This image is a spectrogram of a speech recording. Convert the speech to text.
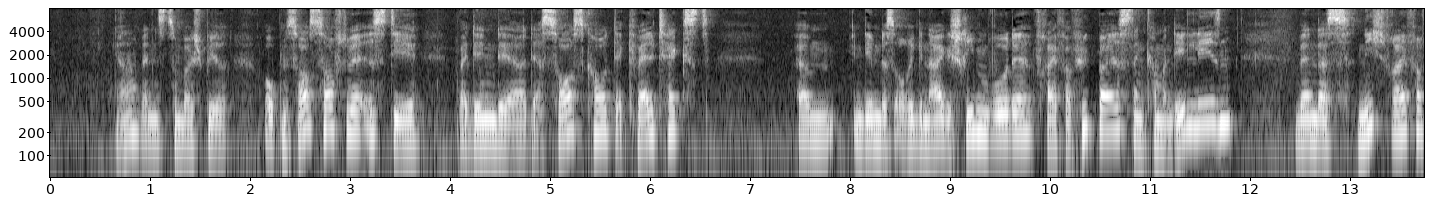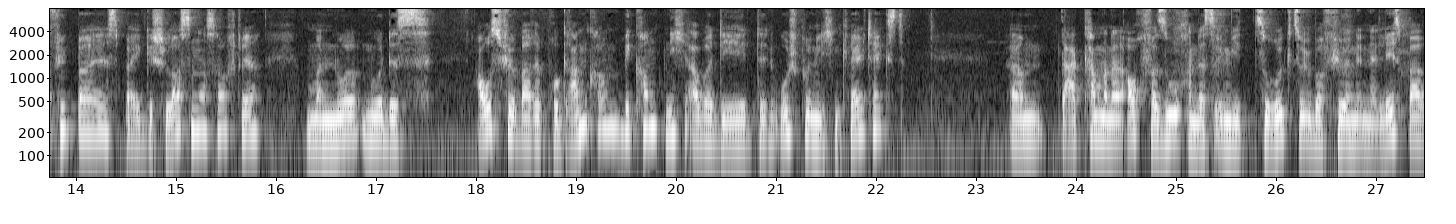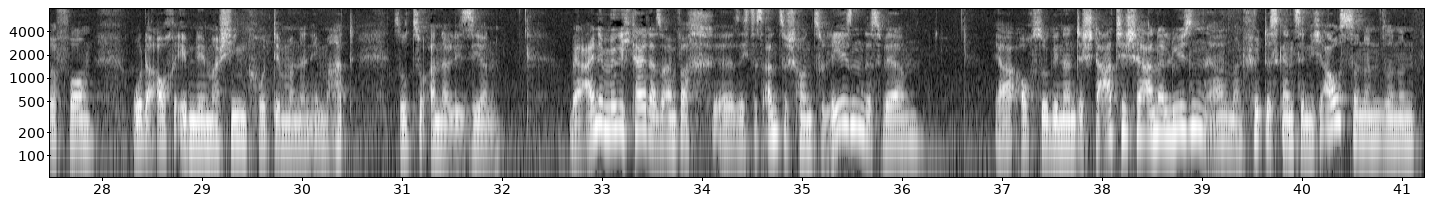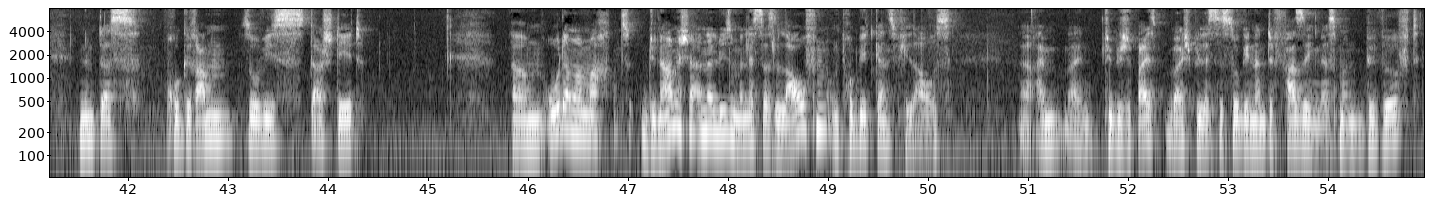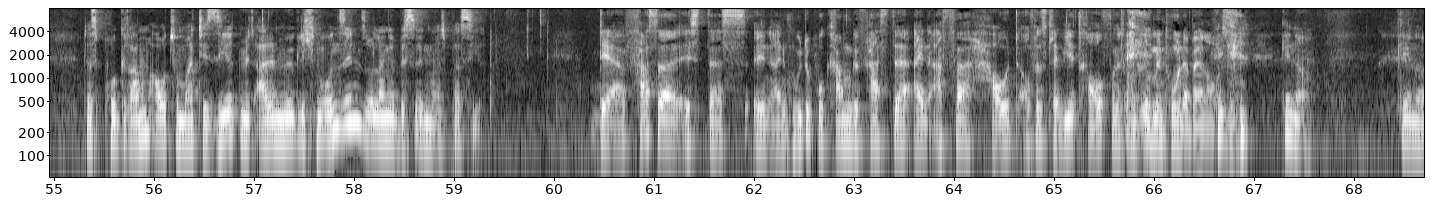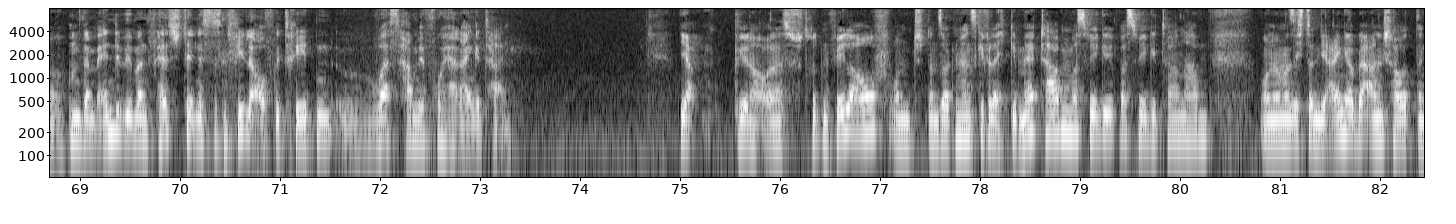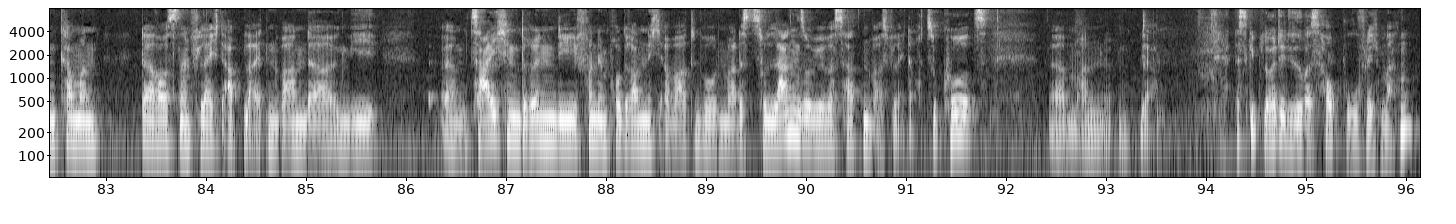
Ja, wenn es zum Beispiel Open Source Software ist, die, bei denen der, der Source Code, der Quelltext, ähm, in dem das Original geschrieben wurde, frei verfügbar ist, dann kann man den lesen. Wenn das nicht frei verfügbar ist, bei geschlossener Software, wo man nur, nur das ausführbare Programm kom- bekommt, nicht aber die, den ursprünglichen Quelltext, ähm, da kann man dann auch versuchen, das irgendwie zurück zu überführen in eine lesbare Form oder auch eben den Maschinencode, den man dann eben hat, so zu analysieren. Wäre eine Möglichkeit, also einfach äh, sich das anzuschauen, zu lesen. Das wäre ja auch sogenannte statische Analysen. Ja, man führt das Ganze nicht aus, sondern, sondern nimmt das Programm so, wie es da steht. Ähm, oder man macht dynamische Analysen, man lässt das laufen und probiert ganz viel aus. Äh, Ein, ein typisches Beis- Beispiel ist das sogenannte Fuzzing, dass man bewirft das Programm automatisiert mit allem möglichen Unsinn, solange bis irgendwas passiert. Der Fasser ist das in einem Computerprogramm gefasste, ein Affe haut auf das Klavier drauf und es kommt irgendein Ton dabei raus. genau. Genau. Und am Ende will man feststellen, es ist ein Fehler aufgetreten. Was haben wir vorher reingetan? Ja, genau. Es tritt ein Fehler auf und dann sollten wir uns vielleicht gemerkt haben, was wir, was wir getan haben. Und wenn man sich dann die Eingabe anschaut, dann kann man daraus dann vielleicht ableiten, waren da irgendwie ähm, Zeichen drin, die von dem Programm nicht erwartet wurden. War das zu lang, so wie wir es hatten? War es vielleicht auch zu kurz? Ähm, an, ja. Es gibt Leute, die sowas hauptberuflich machen.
